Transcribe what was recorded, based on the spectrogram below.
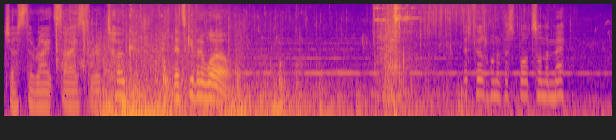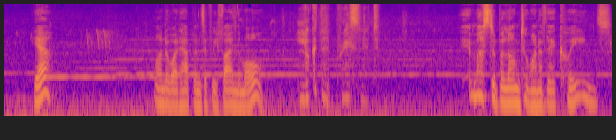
Just the right size for a token. Let's give it a whirl. That filled one of the spots on the map. Yeah. Wonder what happens if we find them all. Look at that bracelet. It must have belonged to one of their queens.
